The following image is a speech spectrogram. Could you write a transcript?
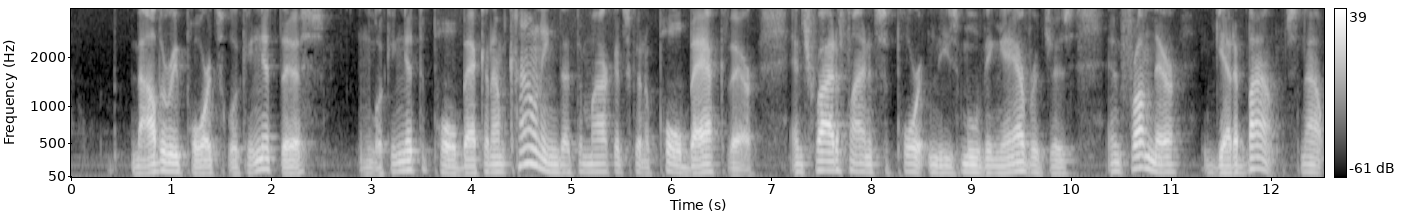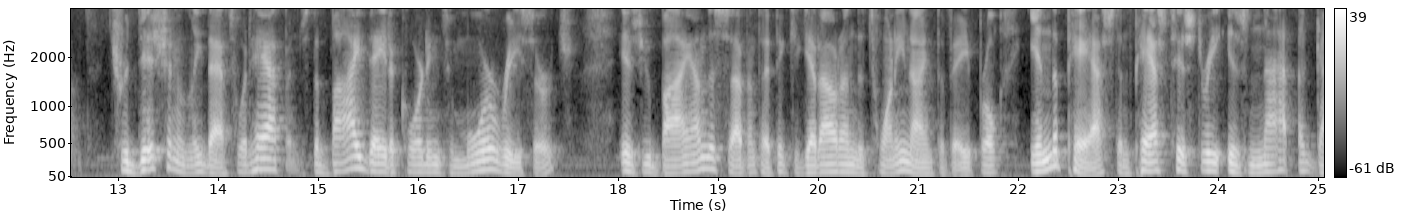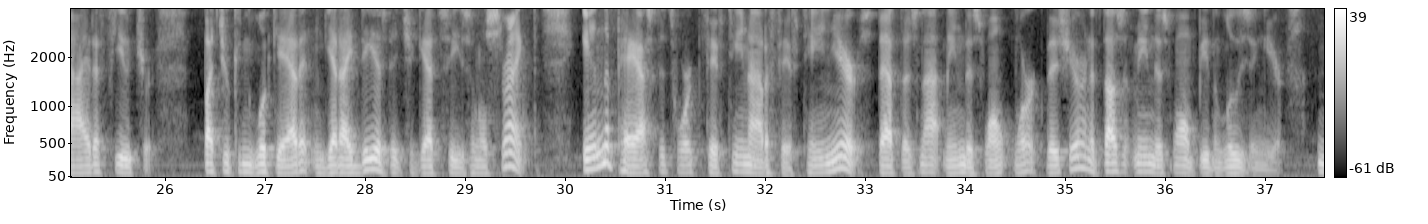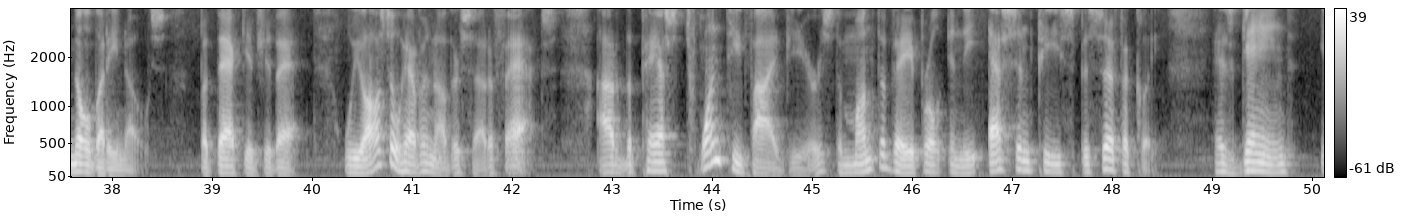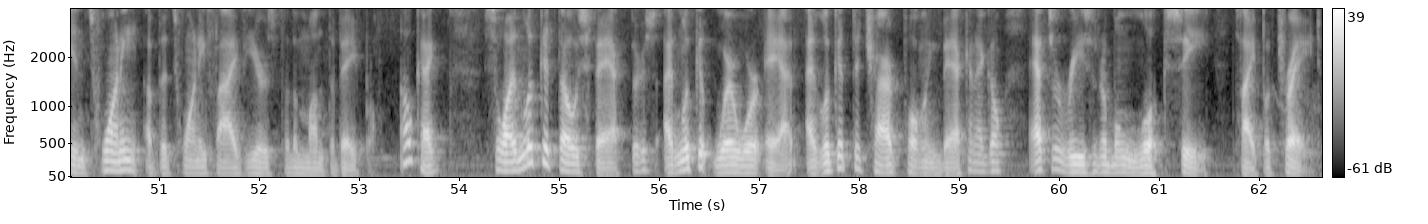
now the report's looking at this and looking at the pullback, and I'm counting that the market's going to pull back there and try to find its support in these moving averages, and from there, get a bounce. Now, traditionally, that's what happens. The buy date, according to Moore Research, is you buy on the 7th. I think you get out on the 29th of April. In the past, and past history is not a guide of future, but you can look at it and get ideas that you get seasonal strength. In the past, it's worked 15 out of 15 years. That does not mean this won't work this year, and it doesn't mean this won't be the losing year. Nobody knows, but that gives you that. We also have another set of facts out of the past 25 years, the month of April in the S&P specifically has gained in 20 of the 25 years for the month of April. Okay. So I look at those factors, I look at where we're at, I look at the chart pulling back and I go, that's a reasonable look-see type of trade.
